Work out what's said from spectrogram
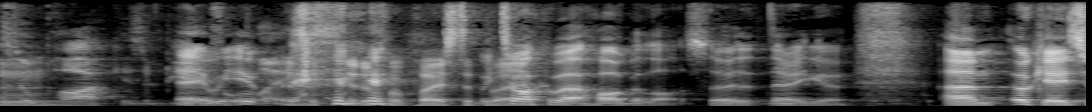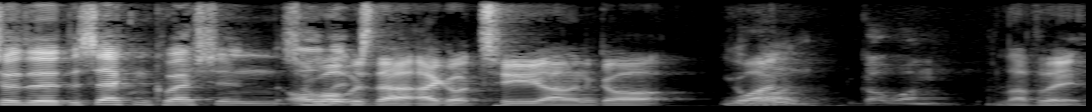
Mansfield Park is a Hey, beautiful we- place. it's a beautiful place to We play. We talk about Hog a lot, so there you go. Um, okay, so the, the second question. so what the- was that? I got two. Alan got, You got one. one. Got one. Lovely.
